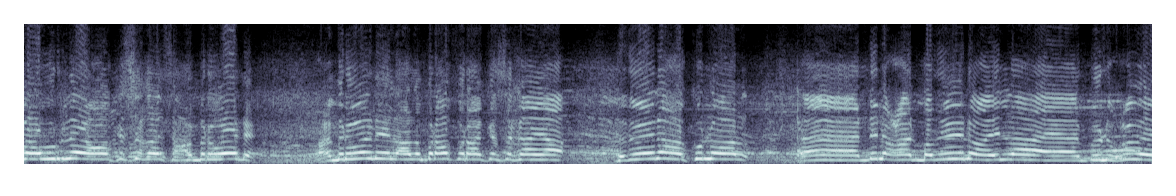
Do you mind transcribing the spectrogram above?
baawurle oo ka shaqaysa xamarweyne xamarweyne ilaa lambaraafaraan ka shaqeeyaa dadweynaha ku nool dhinacan madiino ilaa bulxube.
